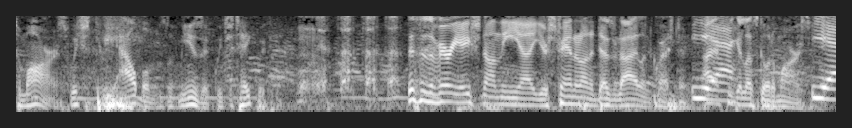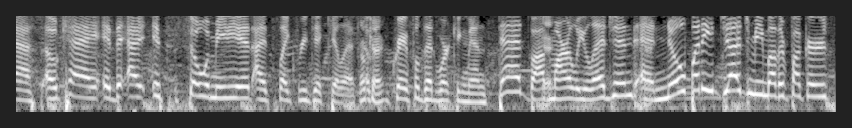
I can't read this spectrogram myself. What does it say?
to Mars. Which three albums of music would you take with you? This is a variation on the uh, "you're stranded on a desert island" question. I figured let's go to Mars. Yes. Okay. It, I, it's so immediate. It's like ridiculous. Okay. Grateful Dead, Workingman's Dead, Bob Okay. Marley legend, and nobody judge me, motherfuckers.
